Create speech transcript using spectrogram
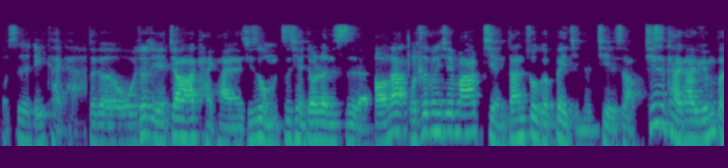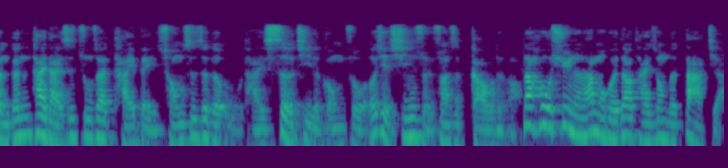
我是李凯凯。这个我就也叫他凯凯了，其实我们之前就认识了。好，那我这边先帮他简单做个背景的介绍。其实凯凯原本跟太太是住在台北，从事这个舞台设计的工作，而且薪水算是高的哦。那后续呢，他们回到台中的大甲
